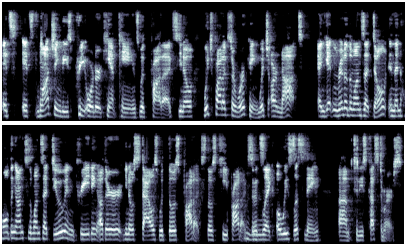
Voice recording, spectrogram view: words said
it's it's launching these pre-order campaigns with products you know which products are working which are not and getting rid of the ones that don't and then holding on to the ones that do and creating other you know styles with those products those key products mm-hmm. so it's mm-hmm. like always listening um, to these customers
